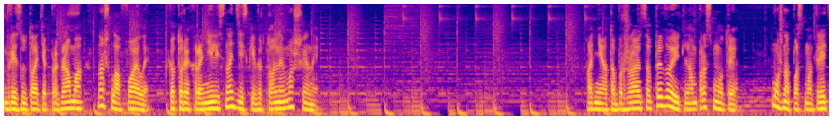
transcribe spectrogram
В результате программа нашла файлы, которые хранились на диске виртуальной машины. Одни отображаются в предварительном просмотре. Можно посмотреть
